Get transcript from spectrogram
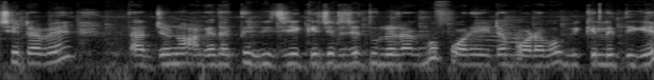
ছেটাবে, তার জন্য আগে থাকতে ভিজিয়ে কেচে টেচে তুলে রাখব, পরে এটা পরাবো বিকেলের দিকে।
